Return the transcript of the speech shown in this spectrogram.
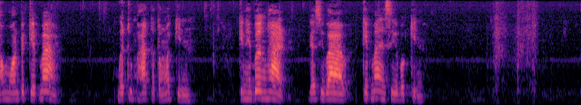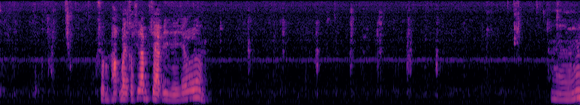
ชาวมอนไปเก็บมาเมื่อทุกพักก็ต้องมากิน กินให้เบิ่งค่ะเดี๋ยวสิว่าเก็บมาซื้อบ่กินสมพักใบก็สิลำแซ่บอีกเด้ออืม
